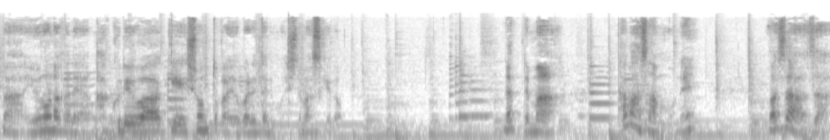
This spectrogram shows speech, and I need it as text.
まあ世の中では隠れワーケーションとか呼ばれたりもしてますけどだってまあタマさんもねわざわざ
